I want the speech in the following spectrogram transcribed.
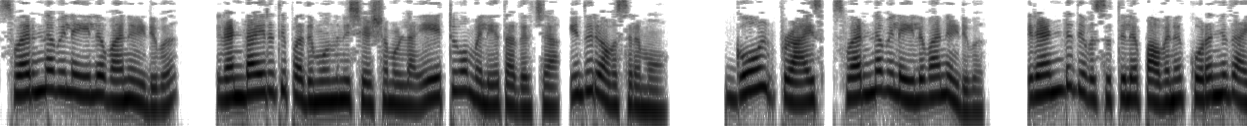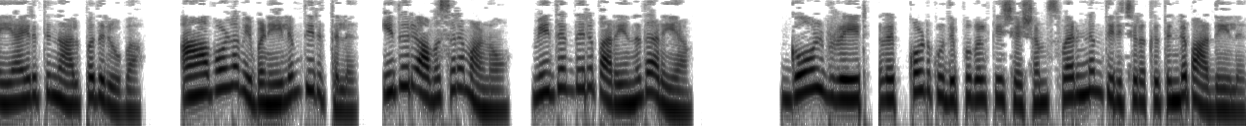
സ്വർണവിലയിൽ വൻ ഇടിവ് രണ്ടായിരത്തി പതിമൂന്നിന് ശേഷമുള്ള ഏറ്റവും വലിയ തകർച്ച ഇതൊരു അവസരമോ? ഗോൾഡ് പ്രൈസ് സ്വർണവിലയിൽ വൻ ഇടിവ് രണ്ട് ദിവസത്തിലെ പവന് കുറഞ്ഞത് അയ്യായിരത്തി നാൽപ്പത് രൂപ. ആഗോള വിപണിയിലും തിരുത്തൽ. ഇതൊരു അവസരമാണോ? വിദഗ്ധര് പറയുന്നത് അറിയാം. ഗോൾഡ് റേറ്റ് റെക്കോർഡ് കുതിപ്പുകൾക്ക് ശേഷം സ്വർണം തിരിച്ചിറക്കത്തിന്റെ പാതയിൽ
